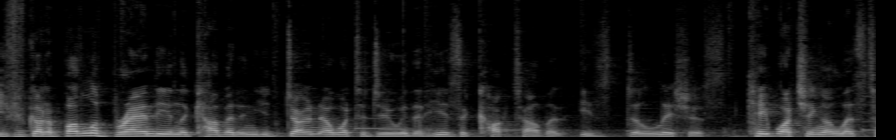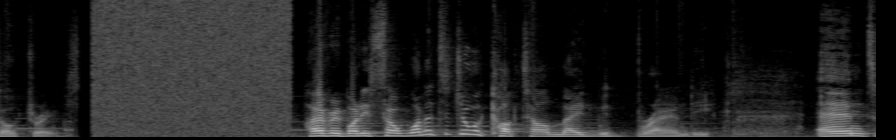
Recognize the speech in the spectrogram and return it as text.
If you've got a bottle of brandy in the cupboard and you don't know what to do with it, here's a cocktail that is delicious. Keep watching on Let's Talk Drinks. Hi everybody, so I wanted to do a cocktail made with brandy. And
